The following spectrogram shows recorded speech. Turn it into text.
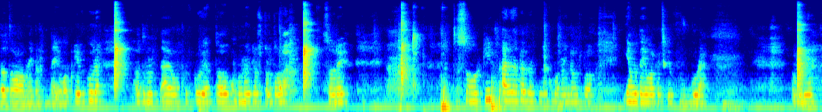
No to najpierw mi daje łapkę w górę, to mi daje łapkę w górę, jak to Kuba Minecraft, to to sorry. To sorki, ale na pewno nie Kuba Minecraft, bo ja mu daję łapeczkę w górę. Ogólnie.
